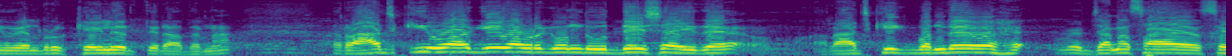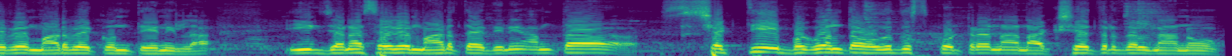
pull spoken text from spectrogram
ನೀವೆಲ್ಲರೂ ಕೇಳಿರ್ತೀರ ಅದನ್ನು. ರಾಜಕೀಯವಾಗಿ ಅವ್ರಿಗೆ ಒಂದು ಉದ್ದೇಶ ಇದೆ. ರಾಜಕೀಯಕ್ಕೆ ಬಂದೇ ಜನ ಸೇವೆ ಮಾಡಬೇಕು ಅಂತೇನಿಲ್ಲ ಈಗ ಜನ ಸೇವೆ ಮಾಡ್ತಾ ಇದ್ದೀನಿ. ಅಂಥ ಶಕ್ತಿ ಭಗವಂತ ಒದಗಿಸ್ಕೊಟ್ರೆ ನಾನು ಆ ಕ್ಷೇತ್ರದಲ್ಲಿ ನಾನು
